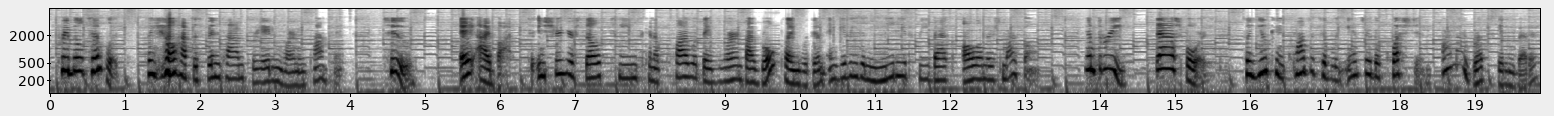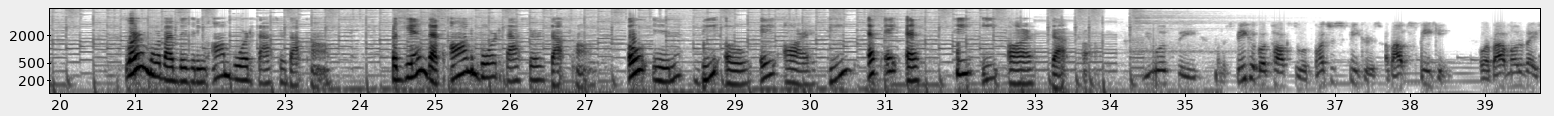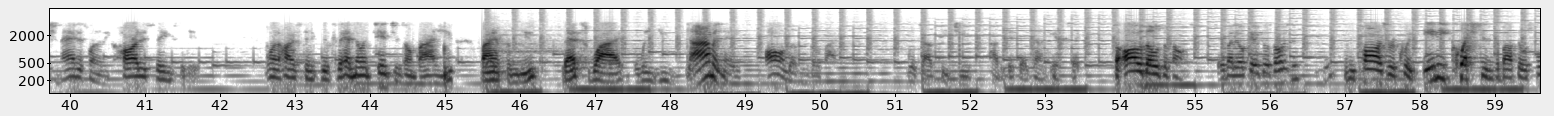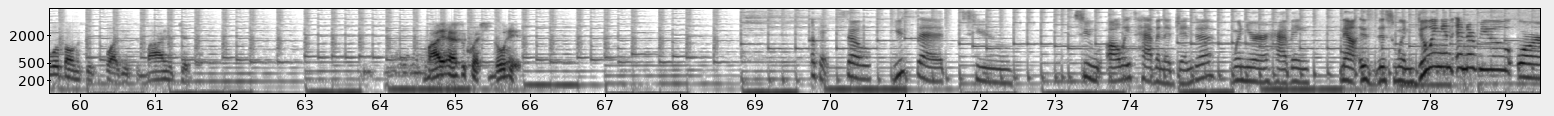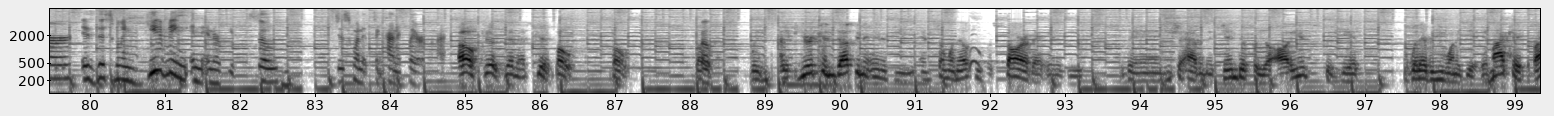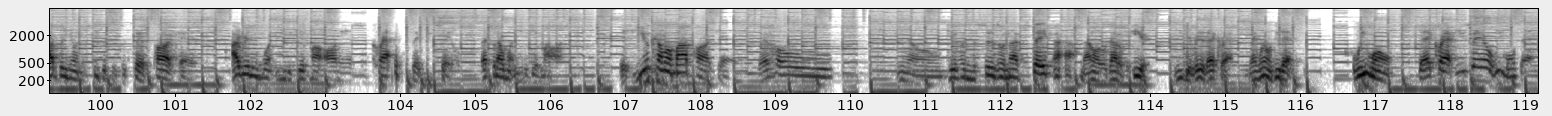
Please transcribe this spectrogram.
pre-built templates, so you don't have to spend time creating learning content. Two, AI bot to ensure your sales teams can apply what they've learned by role playing with them and giving them immediate feedback all on their smartphone. And three, dashboards so you can quantitatively answer the question, are my reps getting better? Learn more by visiting onboardfaster.com. Again, that's onboardfaster.com. O N B O A R D F A S T E R.com. You will see when a speaker go talks to a bunch of speakers about speaking or about motivation, that is one of the hardest things to do. One of the hardest things to do because they have no intentions on buying you buying from you. That's why when you dominate, all of them go buy teach you how to get that done. So all of those are bonuses. Everybody okay with those bonuses? Let me pause real quick. Any questions about those four bonuses before I get to my agenda? Maya has a question. Go ahead. Okay, so you said to to always have an agenda when you're having now is this when doing an interview or is this when giving an interview so just wanted to kind of clarify oh good yeah that's good both both both, both. when if you're conducting an interview and someone else is the star of that interview, then you should have an agenda for your audience to get whatever you want to get. In my case, if I bring you on the Secret to Success podcast, I really want you to give my audience crap that you sell. That's what I want you to give my audience. If you come on my podcast, that whole, you know, giving the sizzle, not the steak, uh-uh, not got over here. You get rid of that crap. Like, we don't do that. We want that crap you sell, we want that.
